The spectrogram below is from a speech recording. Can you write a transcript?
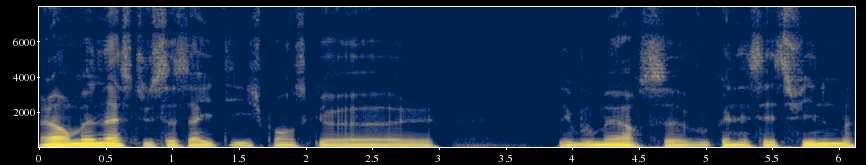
Alors, Menace to Society, je pense que les boomers, vous connaissez ce film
